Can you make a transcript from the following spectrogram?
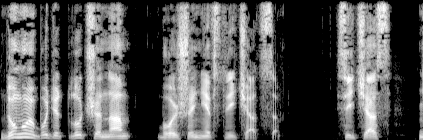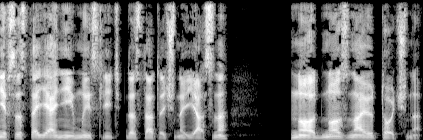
думаю, будет лучше нам больше не встречаться. Сейчас не в состоянии мыслить достаточно ясно, но одно знаю точно.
